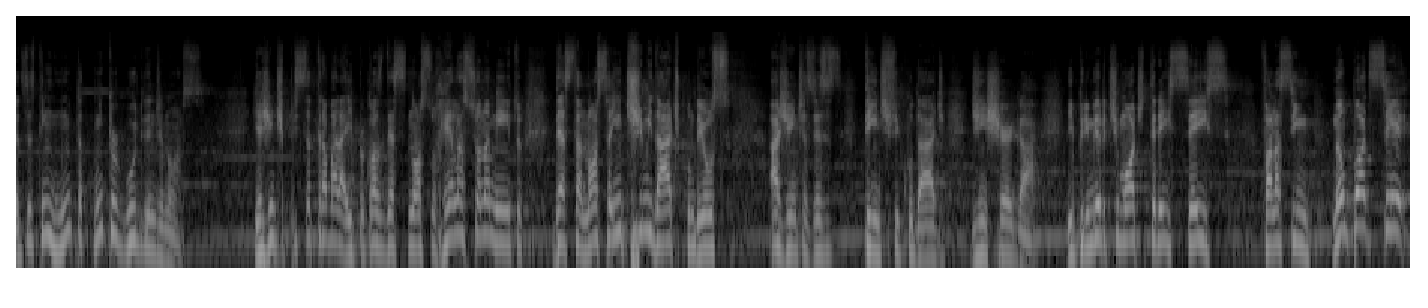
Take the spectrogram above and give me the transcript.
às vezes tem muita, muito orgulho dentro de nós. E a gente precisa trabalhar aí por causa desse nosso relacionamento, dessa nossa intimidade com Deus, a gente às vezes tem dificuldade de enxergar. E 1 Timóteo 3,6 fala assim: não pode ser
